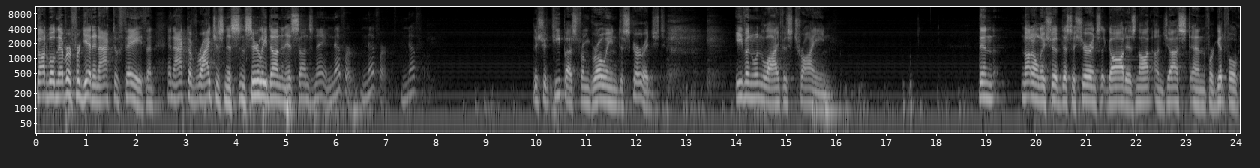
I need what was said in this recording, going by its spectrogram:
God will never forget an act of faith and an act of righteousness sincerely done in His Son's name. Never, never, never. This should keep us from growing discouraged, even when life is trying. Then, not only should this assurance that God is not unjust and forgetful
